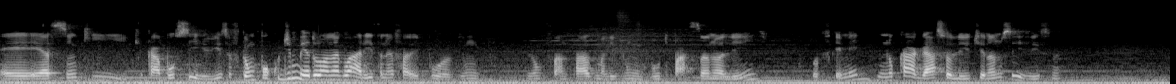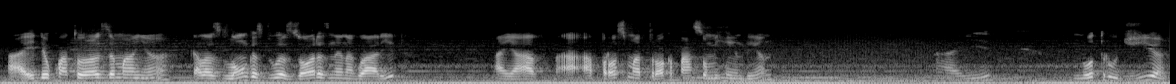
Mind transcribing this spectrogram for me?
É, assim que, que acabou o serviço, eu fiquei um pouco de medo lá na Guarita, né? Falei, pô, vi um, vi um fantasma ali, vi um vulto passando ali. Eu fiquei meio no cagaço ali, tirando o serviço, né? Aí deu 4 horas da manhã, aquelas longas duas horas, né, na Guarita. Aí a, a, a próxima troca passou me rendendo. Aí, no outro dia,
